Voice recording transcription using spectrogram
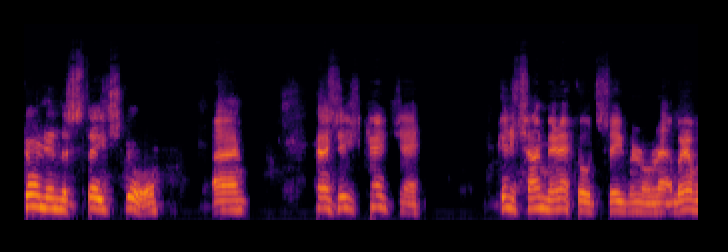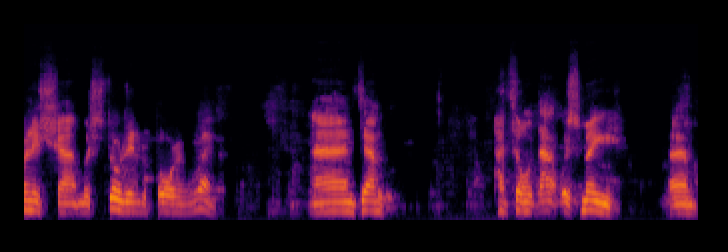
going in the stage door, and there's these kids there. Can you time your record, Stephen, and all that? We're having a chat, and we're stood in the pouring rain. And um, I thought that was me um,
